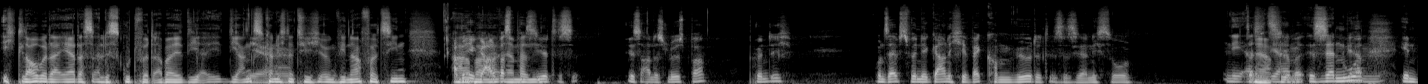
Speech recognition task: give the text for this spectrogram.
ich glaube da eher, dass alles gut wird, aber die, die Angst yeah. kann ich natürlich irgendwie nachvollziehen. Aber, aber egal, was ähm, passiert, ist, ist alles lösbar, finde ich. Und selbst wenn ihr gar nicht hier wegkommen würdet, ist es ja nicht so. Nee, also ja. haben, es ist ja nur in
